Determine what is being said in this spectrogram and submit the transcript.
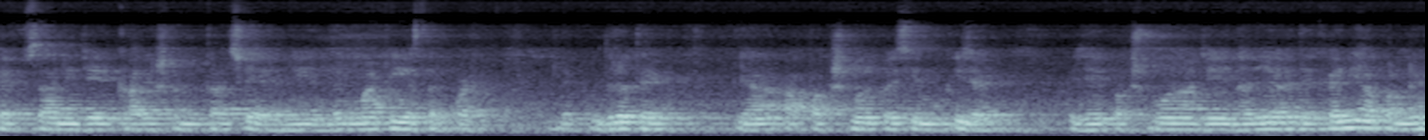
ફેફસાની જે કાર્યક્ષમતા છે, એની અંદર માટી અસર પડે. એટલે કુદરતે ત્યાં આ પક્ષમળ પેશી મૂકી જાય. જે પક્ષમાં જે નરિયા દેખાય નહીં આપણને,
